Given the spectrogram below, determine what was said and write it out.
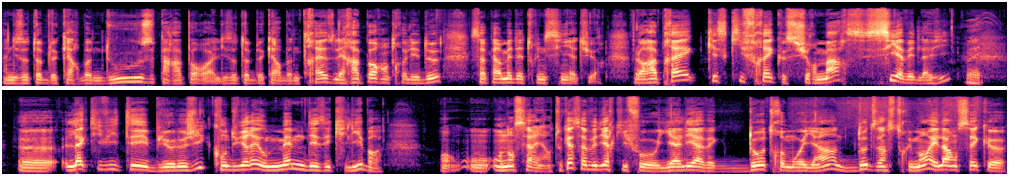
un isotope de carbone 12 par rapport à l'isotope de carbone 13. Les rapports entre les deux, ça permet d'être une signature. Alors après, qu'est-ce qui ferait que sur Mars, s'il y avait de la vie, euh, l'activité biologique conduirait au même déséquilibre on n'en sait rien. En tout cas, ça veut dire qu'il faut y aller avec d'autres moyens, d'autres instruments. Et là, on sait que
